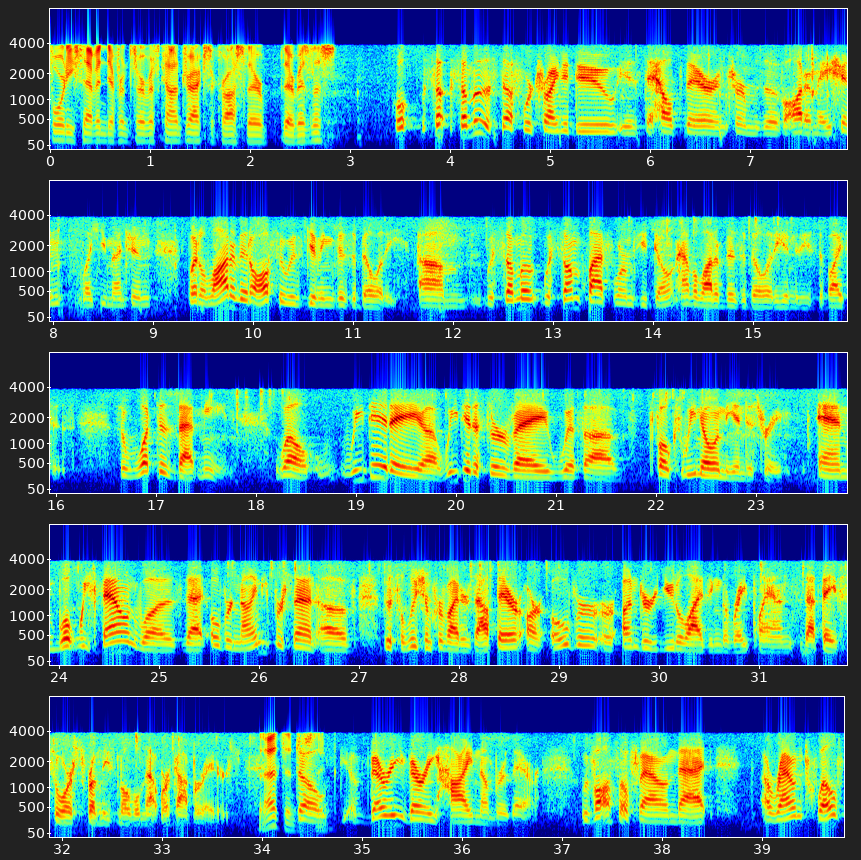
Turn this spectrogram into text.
47 different service contracts across their their business? Well, so, some of the stuff we're trying to do is to help there in terms of automation, like you mentioned, but a lot of it also is giving visibility. Um, with some with some platforms, you don't have a lot of visibility into these devices. So what does that mean? Well, we did a uh, we did a survey with uh, folks we know in the industry, and what we found was that over 90% of the solution providers out there are over or underutilizing the rate plans that they've sourced from these mobile network operators. That's interesting. So, a very, very high number there. We've also found that around 12%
